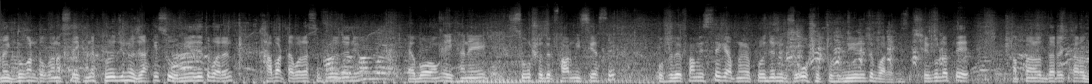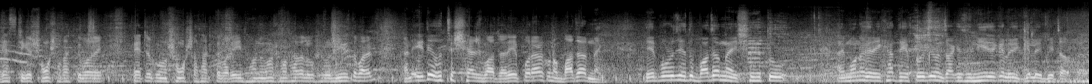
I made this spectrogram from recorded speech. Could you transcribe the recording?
অনেক দোকান টোকান আছে। এখানে প্রয়োজনীয় যা কিছু নিয়ে যেতে পারেন, খাবার টাবার আছে প্রয়োজনীয় এবং এইখানে কিছু ওষুধের ফার্মেসি আছে। ওষুধের ফার্মেসি থেকে আপনারা প্রয়োজনীয় কিছু ওষুধ নিয়ে যেতে পারেন। সেগুলোতে আপনার দ্বারা কারও গ্যাস্ট্রিকের সমস্যা থাকতে পারে, পেটের কোনো সমস্যা থাকতে পারে, এই ধরনের কোনো সমস্যা থাকলে ওষুধ নিয়ে যেতে পারেন। কারণ এটাই হচ্ছে শেষ বাজার। এরপরে আর কোনো বাজার নাই। এরপরে যেহেতু বাজার নাই, সেহেতু আমি মনে করি এখান থেকে প্রয়োজনীয় যা কিছু নিয়ে গেলে গেলে বেটার হয়।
